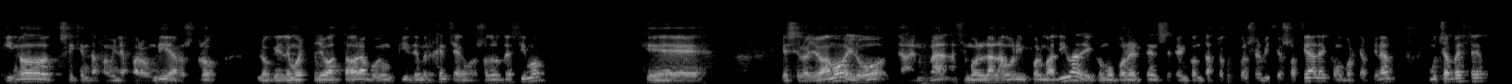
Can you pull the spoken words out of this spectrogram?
y no 600 familias para un día. Nosotros lo que le hemos llevado hasta ahora, pues un kit de emergencia, como nosotros decimos, que, que se lo llevamos y luego además hacemos la labor informativa de cómo ponerte en, contacto con servicios sociales, como porque al final muchas veces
